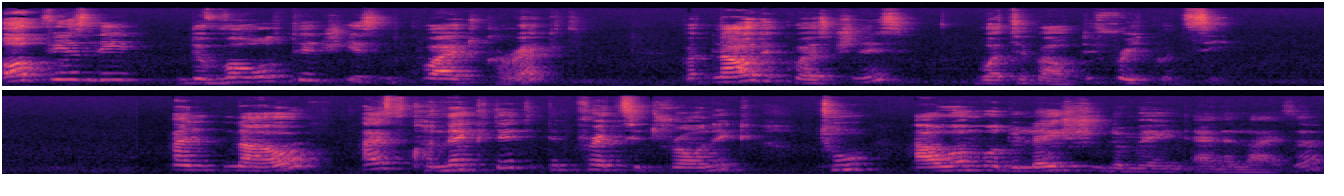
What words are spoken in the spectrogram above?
Obviously, the voltage isn't quite correct, but now the question is, what about the frequency? And now I've connected the Präcitronic to our modulation domain analyzer,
